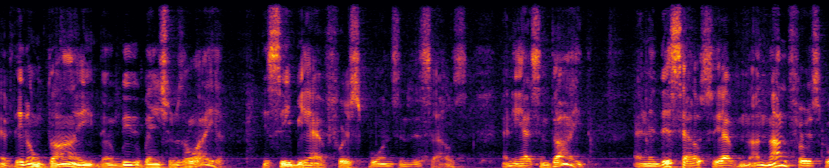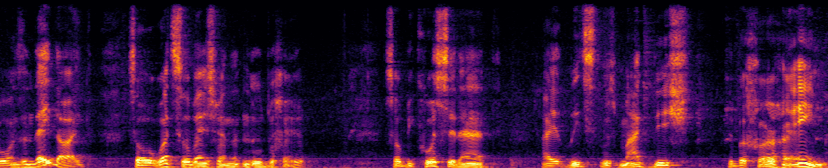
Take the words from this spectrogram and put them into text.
And if they don't die, then be the Ben Shem's a liar. You see, we have firstborns in this house, and he hasn't died. And in this house, you have non- non-firstborns, and they died. So what's Bechor? So because of that, I at least was Magdish, the Bechor Ha'im.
